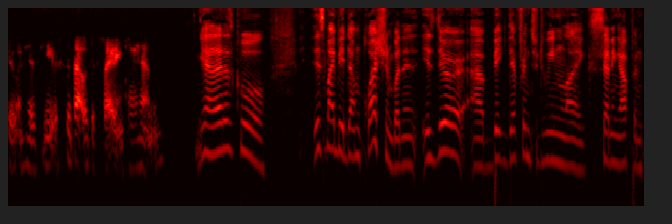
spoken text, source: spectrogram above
to in his youth. So that was exciting to him. Yeah, that is cool. This might be a dumb question, but is there a big difference between like setting up and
